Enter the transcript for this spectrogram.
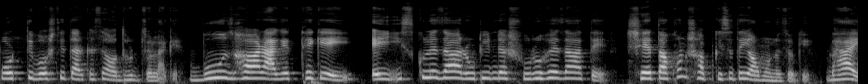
পড়তি বসতি তার কাছে অধৈর্য লাগে। বুঝ হওয়ার আগের থেকেই এই স্কুলে যাওয়া রুটিনটা শুরু হয়ে যাওয়াতে সে তখন সবকিছুতেই অমনোযোগী। ভাই,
